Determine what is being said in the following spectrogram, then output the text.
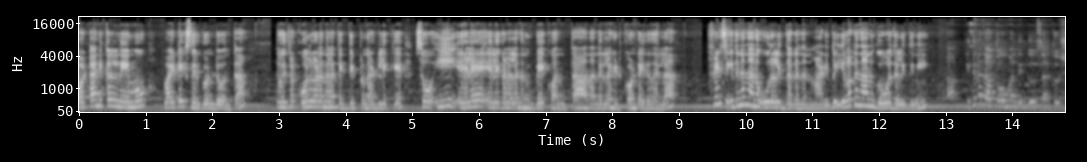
ಬೊಟಾನಿಕಲ್ ನೇಮು ವೈಟೆಕ್ಸ್ ನಿರ್ಗೊಂಡು ಅಂತ. ಸೊ ಇದರ ಕೋಲ್ಗಳನ್ನೆಲ್ಲ ತೆಗೆದಿಟ್ಟು ನಡಲಿಕ್ಕೆ. ಸೊ ಈ ಎಳೆ ಎಲೆಗಳೆಲ್ಲ ನನಗೆ ಬೇಕು ಅಂತ ನಾನೆಲ್ಲ ಹಿಡ್ಕೊಂಡೆ ಇದನ್ನೆಲ್ಲ. ಫ್ರೆಂಡ್ಸ್ ಇದನ್ನ ನಾನು ಊರಲ್ಲಿದ್ದಾಗ ನಾನು ಮಾಡಿದ್ದು. ಇವಾಗ ನಾನು ಗೋವಾದಲ್ಲಿದ್ದೀನಿ. ಇದನ್ನ ನಾವು ತಗೊಂಡ್ಬಂದಿದ್ದು ಸಂತೋಷ್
